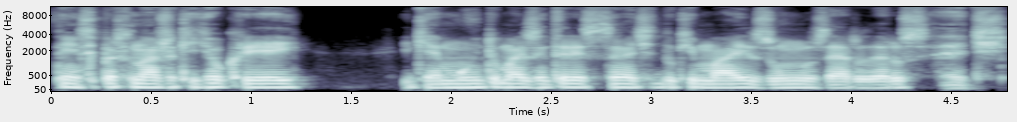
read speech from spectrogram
tem esse personagem aqui que eu criei e que é muito mais interessante do que mais um 007.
